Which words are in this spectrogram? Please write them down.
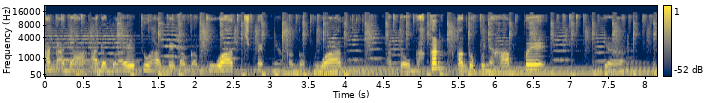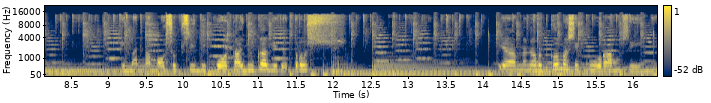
kan ada ada baik tuh HP kagak kuat speknya kagak kuat atau bahkan kagak punya HP ya gimana mau subsidi kuota juga gitu. Terus ya menurut gue masih kurang sih ini.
